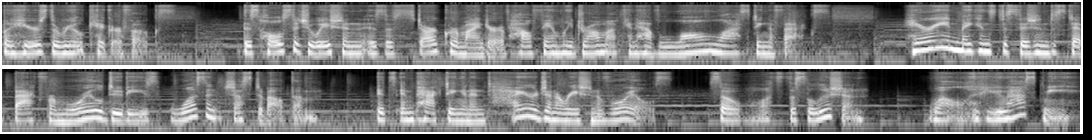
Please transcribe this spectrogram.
But here's the real kicker, folks. This whole situation is a stark reminder of how family drama can have long-lasting effects. Harry and Meghan's decision to step back from royal duties wasn't just about them. It's impacting an entire generation of royals. So what's the solution? Well, if you ask me,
